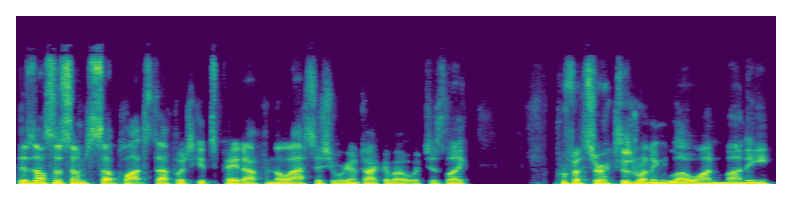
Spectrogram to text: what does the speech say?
There's also some subplot stuff which gets paid off in the last issue we're going to talk about, which is like Professor X is running low on money.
